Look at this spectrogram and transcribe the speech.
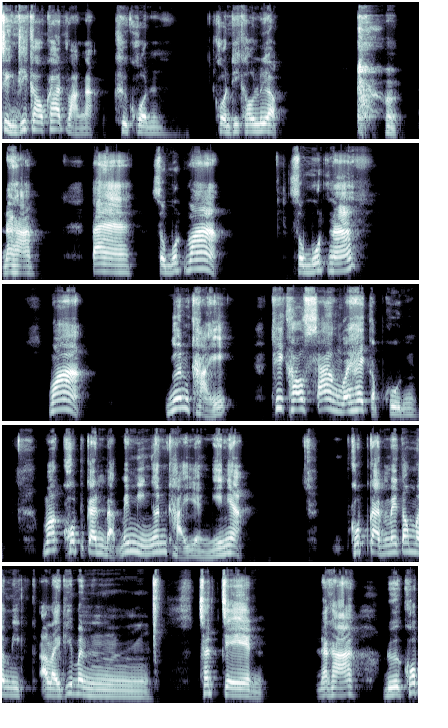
สิ่งที่เขาคาดหวังอะ่ะ คือคนคนที่เขาเลือกนะคะ แต่สมมุติว่าสมมุตินะ ว่าเงื่อนไขที่เขาสร้างไว้ให้กับคุณ ว่าคบกันแบบไม่มีเงื่อนไขอย่างนี้เนี่ยคบกันไม่ต้องมามีอะไรที่มันชัดเจน นะคะ หรือคบ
